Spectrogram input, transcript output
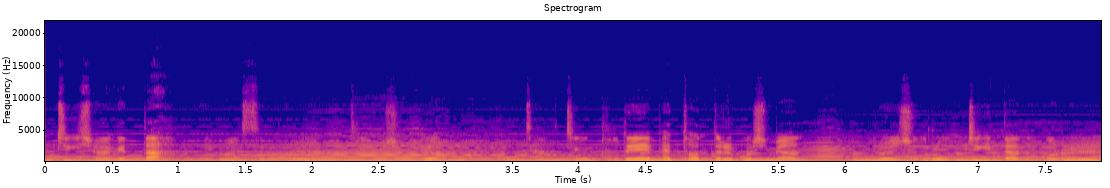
움직이셔야겠다 이 말씀을 드리고 싶고요. 자, 지금 부대의 패턴들을 보시면 이런 식으로 움직인다는 거를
